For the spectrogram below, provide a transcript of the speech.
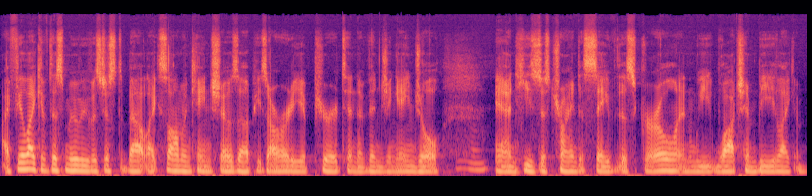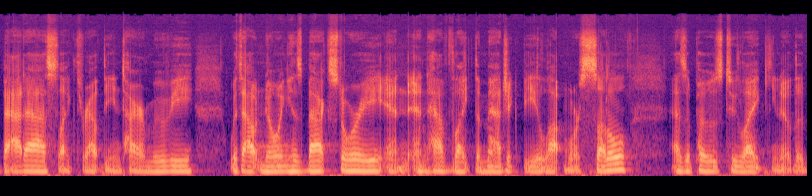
I feel like if this movie was just about like Solomon Kane shows up, he's already a Puritan avenging angel, and he's just trying to save this girl, and we watch him be like a badass like throughout the entire movie without knowing his backstory, and and have like the magic be a lot more subtle as opposed to like you know the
